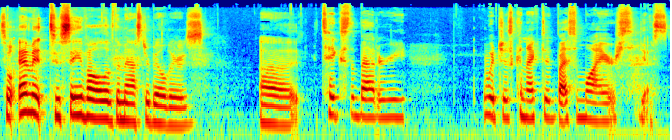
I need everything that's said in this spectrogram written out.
So Emmett, to save all of the master builders, uh, Takes the battery, which is connected by some wires, yes,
